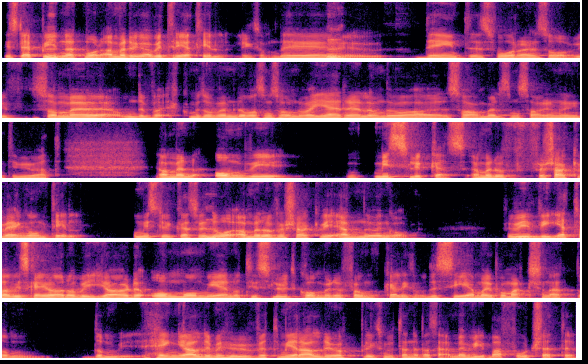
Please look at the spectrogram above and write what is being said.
Vi släpper in ett mål, ja men då gör vi tre till. Liksom. Det, Mm. det är inte svårare än så. Vi, som, eh, om det var, jag kommer inte ihåg vem det var som sa, om det var Jerre eller om det var Samuel som sa i någon intervju att ja men om vi misslyckas, ja men då försöker vi en gång till. Och misslyckas vi Mm. då, ja men då försöker vi ännu en gång. För vi Mm. vet vad vi ska göra och vi gör det om och om igen och till slut kommer det funka. Liksom. Det ser man ju på matcherna att de, de hänger aldrig med huvudet, de ger aldrig upp liksom, utan det är bara så här, men vi bara fortsätter.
